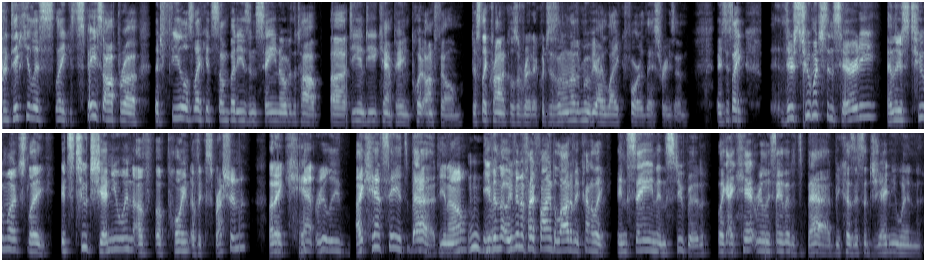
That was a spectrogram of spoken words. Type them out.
ridiculous like space opera that feels like it's somebody's insane over the top uh D&D campaign put on film, just like Chronicles of Riddick, which is another movie I like for this reason. It's just like there's too much sincerity and there's too much like it's too genuine of a point of expression that I can't really I can't say it's bad, you know? Mhm. Even though even if I find a lot of it kind of like insane and stupid, like I can't really say that it's bad because it's a genuine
